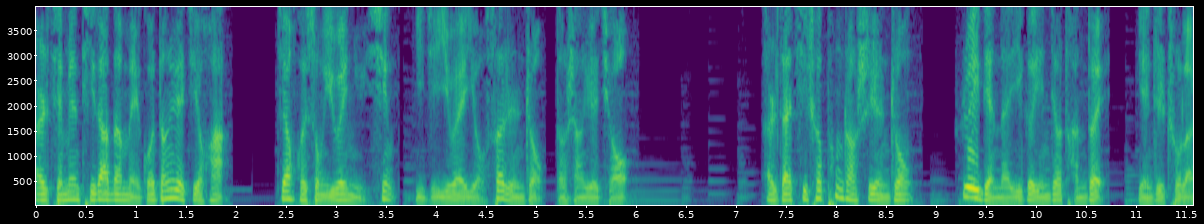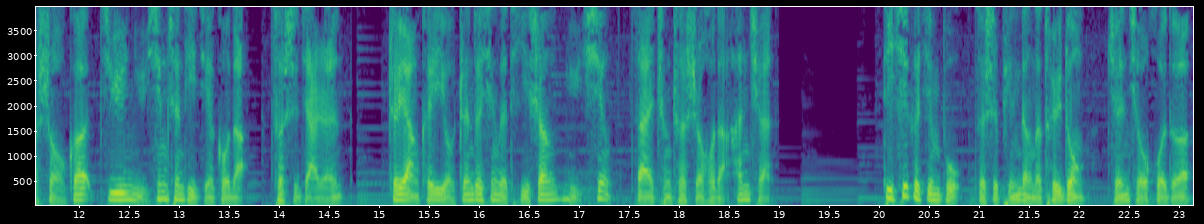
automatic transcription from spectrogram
而前面提到的美国登月计划，将会送一位女性以及一位有色人种登上月球。而在汽车碰撞试验中，瑞典的一个研究团队研制出了首个基于女性身体结构的测试假人，这样可以有针对性的提升女性在乘车时候的安全。第七个进步则是平等的推动全球获得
